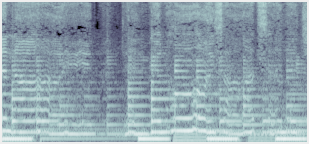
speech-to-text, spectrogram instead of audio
መናይን ድንግል ሆይ ሳትሰለች።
